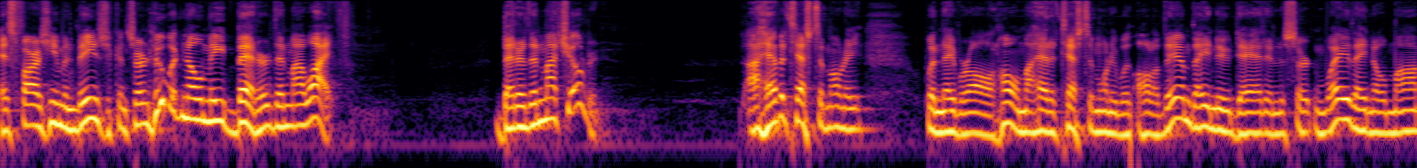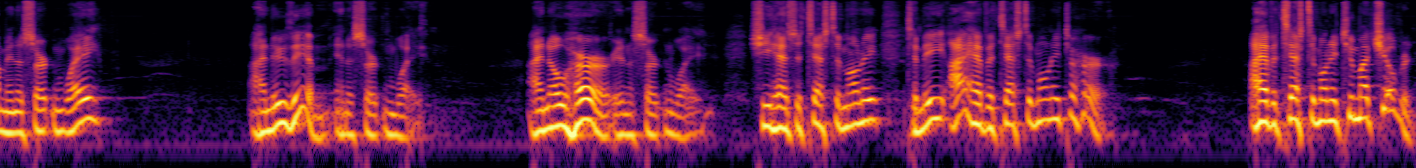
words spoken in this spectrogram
as far as human beings are concerned, who would know me better than my wife? Better than my children? I have a testimony when they were all at home. I had a testimony with all of them. They knew dad in a certain way, they know mom in a certain way. I knew them in a certain way. I know her in a certain way. She has a testimony to me. I have a testimony to her. I have a testimony to my children.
